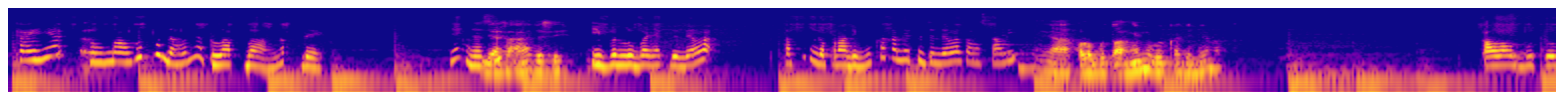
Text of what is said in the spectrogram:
kayaknya rumah lu tuh dalamnya gelap banget deh ya nggak sih Biasa aja sih. even lu banyak jendela tapi nggak pernah dibuka kan itu jendela sama sekali Ya kalau butuh angin buka jendela. kalau butuh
